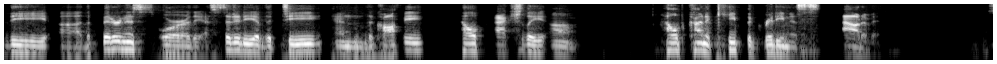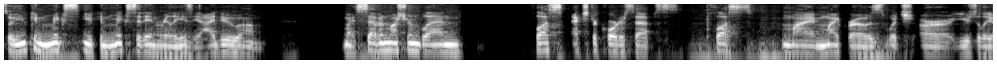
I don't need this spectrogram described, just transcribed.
the uh, the bitterness or the acidity of the tea and the coffee help actually um, help kind of keep the grittiness out of it. So you can mix you can mix it in really easy. I do um, my seven mushroom blend plus extra cordyceps plus my micros, which are usually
